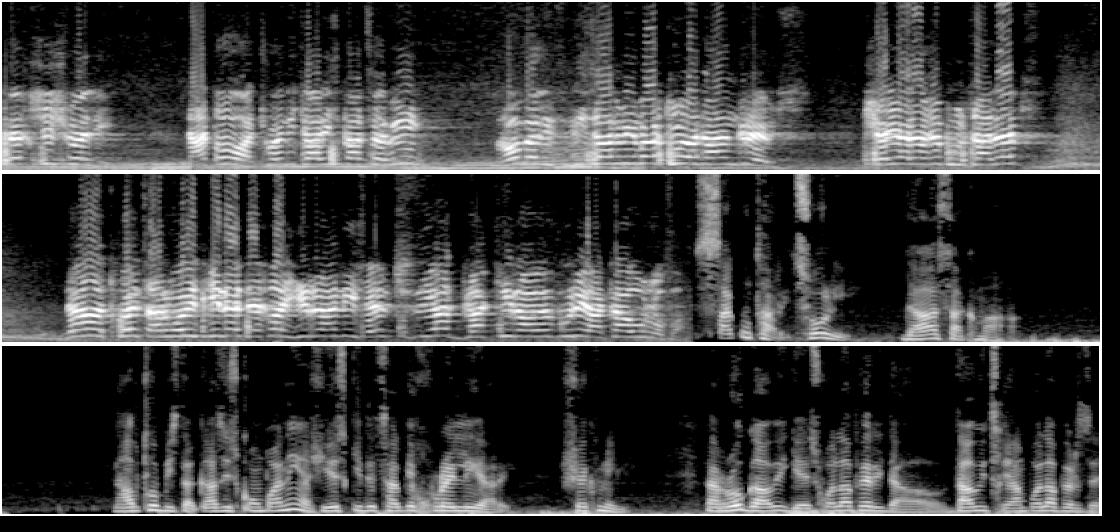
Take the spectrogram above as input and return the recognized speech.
ფეხშიშველი დატოვა ჩვენი ჯარისკაცები, რომელიც მიზანმიმართულად ანგრევს შეიარაღებულ ძალებს და თქვენ წარმოიდგინეთ ახლა ირანის ელჩზეა გაქირავებული აკაურობა. საკუთარი ცოლი დაასაქმა ნავთობის და გაზის კომპანიაში ეს კიდე ცალკე ხრელი არის შექმნილი. და რო გავიგე ეს ყველაფერი და დავიწყე ამ ყველაფერზე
